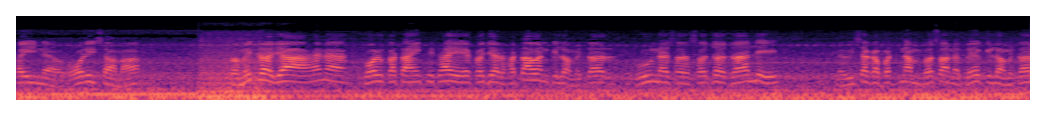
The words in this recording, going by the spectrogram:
થઈને ઓરિસ્સામાં તો મિત્ર જ્યાં હે ને, કોલકાતા અહીંથી થાય એક હજાર સત્તાવન કિલોમીટર. ભુવનેશ્વર સજો ચાલી ને વિશાખાપટ્ટનમ બસો ને બે કિલોમીટર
